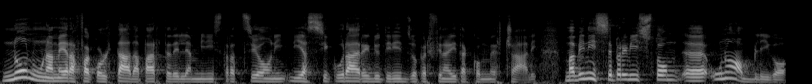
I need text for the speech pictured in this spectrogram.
non una mera facoltà da parte delle amministrazioni di assicurare il riutilizzo per finalità commerciali, ma venisse previsto eh, un obbligo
